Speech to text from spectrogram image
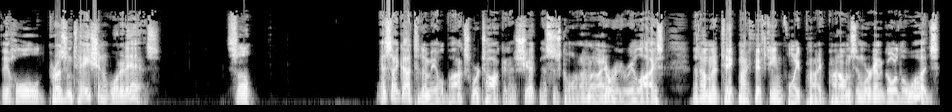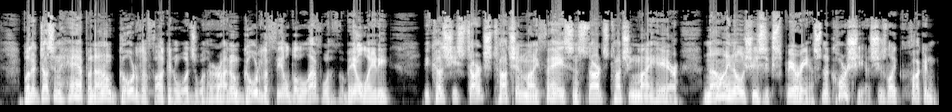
the whole presentation of what it is. So, as I got to the mailbox, we're talking and shit, and this is going on, and I already realize that I'm going to take my 15.5 pounds and we're going to go to the woods. But it doesn't happen. I don't go to the fucking woods with her. I don't go to the field to the left with the mail lady because she starts touching my face and starts touching my hair. Now I know she's experienced, and of course she is. She's like fucking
